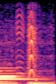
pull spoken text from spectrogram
you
